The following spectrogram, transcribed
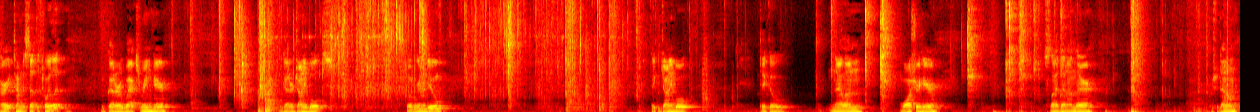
All right, time to set the toilet. We've got our wax ring here. We've got our Johnny bolts. So what we're gonna do, take a Johnny bolt, take a nylon washer here, slide that on there, push it down.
